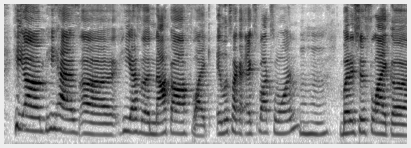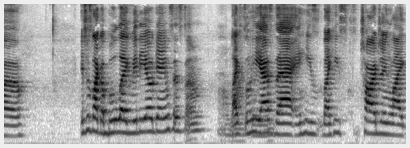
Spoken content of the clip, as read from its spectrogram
he um he has uh he has a knockoff like it looks like an Xbox One, mm-hmm. but it's just like a it's just like a bootleg video game system. Oh like so he has that and he's like he's charging like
